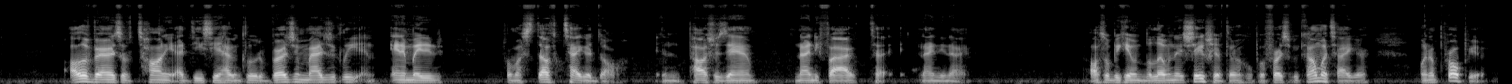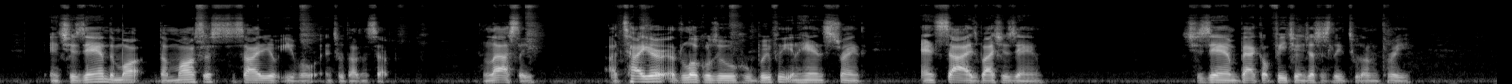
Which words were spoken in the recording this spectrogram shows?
The variants of Tawny at DC have included Virgin magically and animated from a stuffed tiger doll in Power Shazam 95 to 99. Also became a benevolent shapeshifter who prefers to become a tiger when appropriate in Shazam, the, Mo- the Monster Society of Evil in 2007. And lastly, a tiger at the local zoo who briefly enhanced strength and size by Shazam. Shazam backup feature in Justice League 2003.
